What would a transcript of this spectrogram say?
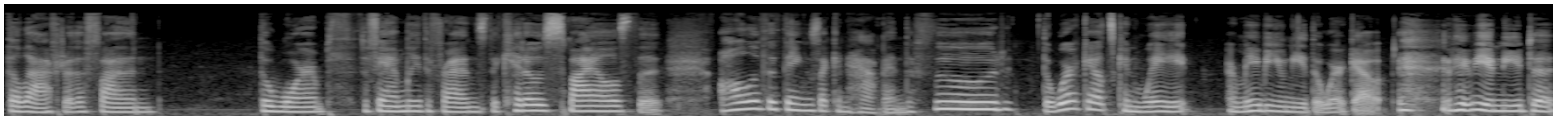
The laughter, the fun, the warmth, the family, the friends, the kiddos' smiles, the all of the things that can happen. The food, the workouts can wait, or maybe you need the workout. maybe you need to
